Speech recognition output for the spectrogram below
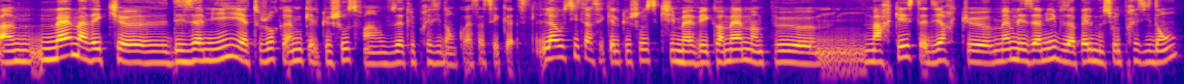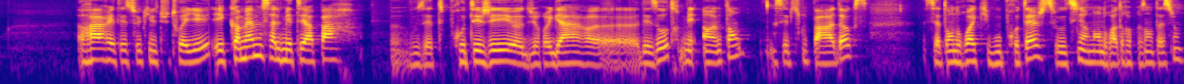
Euh, enfin, même avec des amis, il y a toujours quand même quelque chose. Enfin, vous êtes le président, quoi. Ça, c'est là aussi, ça, c'est quelque chose qui m'avait quand même un peu marqué, c'est-à-dire que même les amis vous appellent Monsieur le Président. Rares étaient ceux qui le tutoyaient, et quand même, ça le mettait à part. Vous êtes protégé du regard des autres, mais en même temps, c'est tout le paradoxe cet endroit qui vous protège, c'est aussi un endroit de représentation,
